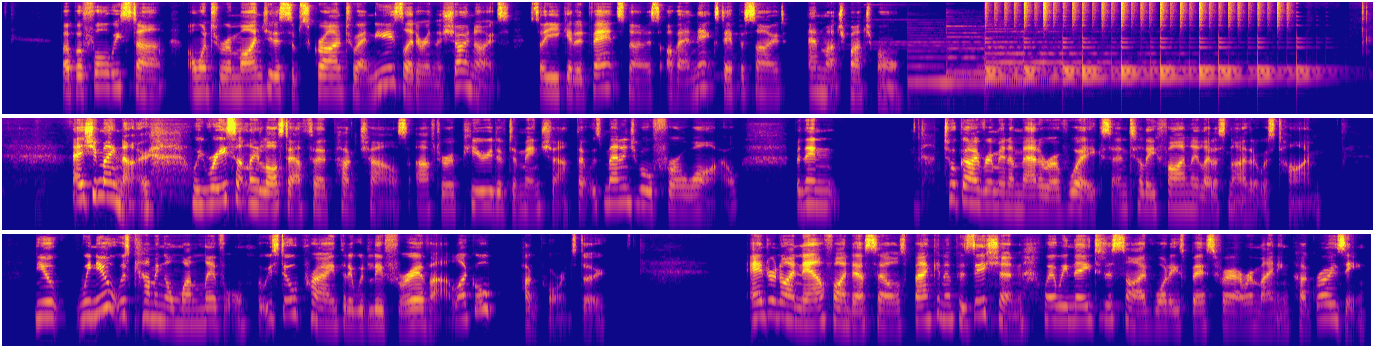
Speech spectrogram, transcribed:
But before we start, I want to remind you to subscribe to our newsletter in the show notes so you get advance notice of our next episode and much, much more. As you may know, we recently lost our third pug, Charles, after a period of dementia that was manageable for a while, but then took over him in a matter of weeks until he finally let us know that it was time. We knew it was coming on one level, but we still prayed that it would live forever, like all pug parents do. Andrew and I now find ourselves back in a position where we need to decide what is best for our remaining pug Rosie.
